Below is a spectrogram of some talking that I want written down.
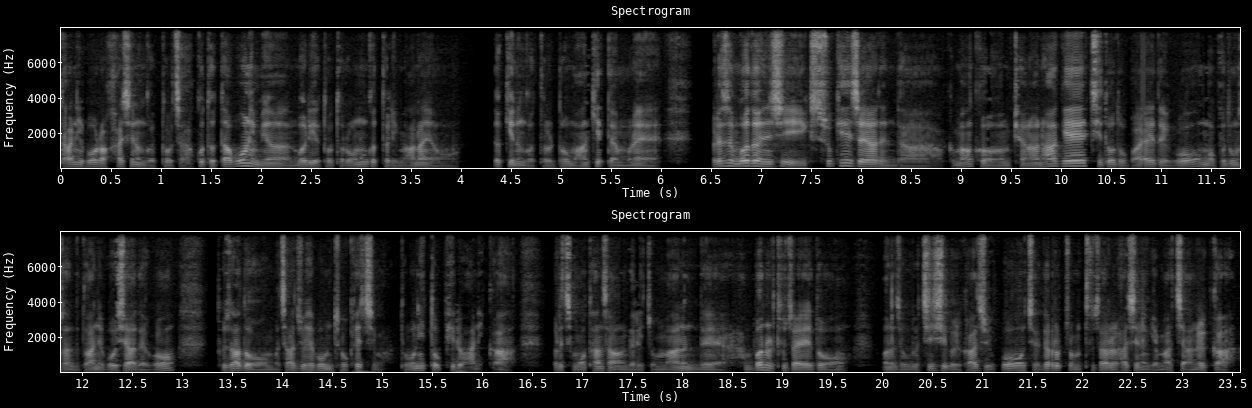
다니보라 하시는 것도 자꾸 듣다 보면 머리에 또 들어오는 것들이 많아요. 느끼는 것들도 많기 때문에 그래서 뭐든지 익숙해져야 된다. 그만큼 편안하게 지도도 봐야 되고 뭐 부동산도 다녀보셔야 되고 투자도 뭐 자주 해보면 좋겠지만 돈이 또 필요하니까 그렇지 못한 상황들이 좀 많은데 한 번을 투자해도 어느 정도 지식을 가지고 제대로 좀 투자를 하시는 게 맞지 않을까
